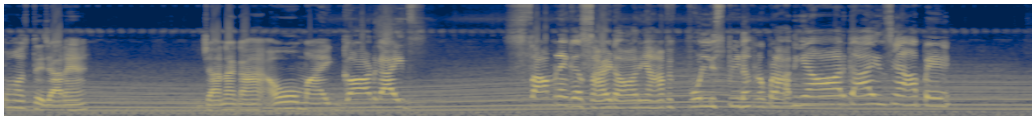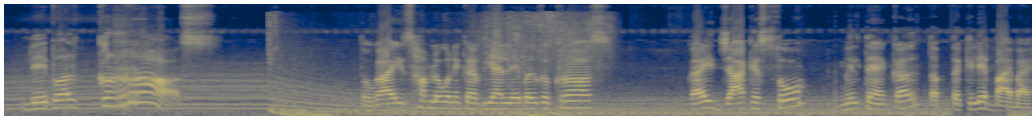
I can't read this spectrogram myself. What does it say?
पहुँचते जा रहे हैं। जाना कहाँ है? ओ माय गॉड गाइस सामने के साइड और यहाँ पे फुल स्पीड हम लोग बढ़ा दिए और गाइस यहाँ पे लेबल क्रॉस तो गाइज़ हम लोगों ने कर दिया लेबल को क्रॉस गाइज़ जाके सो, मिलते हैं कल, तब तक के लिए बाय बाय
